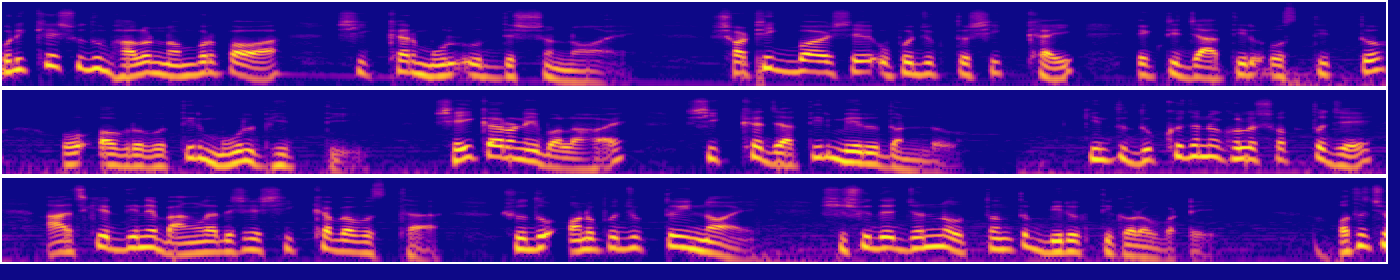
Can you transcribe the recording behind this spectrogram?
পরীক্ষায় শুধু ভালো নম্বর পাওয়া শিক্ষার মূল উদ্দেশ্য নয়। সঠিক বয়সে উপযুক্ত শিক্ষাই একটি জাতির অস্তিত্ব ও অগ্রগতির মূল ভিত্তি। সেই কারণেই বলা হয়, শিক্ষা জাতির মেরুদণ্ড। কিন্তু দুঃখজনক হলো সত্য যে, আজকের দিনে বাংলাদেশের শিক্ষা ব্যবস্থা শুধু অনুপযুক্তই নয়, শিশুদের জন্য অত্যন্ত বিরক্তিকর বটে। অথচ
